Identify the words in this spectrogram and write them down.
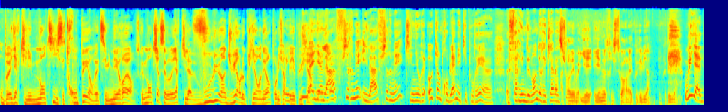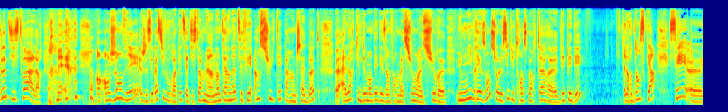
on peut dire qu'il est menti, il s'est trompé en fait, c'est une erreur. Parce que mentir, ça voudrait dire qu'il a voulu induire le client en erreur pour lui faire Oui. payer plus Oui, cher. il a affirmé, il a affirmé qu'il n'y aurait aucun problème et qu'il pourrait euh, faire une demande de réclamation. Attendez, il y, a- il y a une autre histoire là. Écoutez bien. Écoutez bien. Oui, il y a d'autres histoires. Alors, mais en, en janvier, je ne sais pas si vous vous rappelez de cette histoire, mais un internaute s'est fait insulter par un chatbot euh, alors qu'il demandait des informations euh, sur une livraison sur le site du transporteur DPD. Alors dans ce cas, c'est euh,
